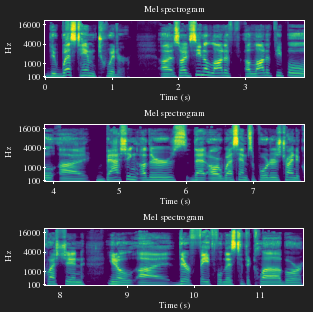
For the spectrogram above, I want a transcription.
the West Ham Twitter. Uh, so I've seen a lot of a lot of people uh, bashing others that are West Ham supporters, trying to question, you know, uh, their faithfulness to the club or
